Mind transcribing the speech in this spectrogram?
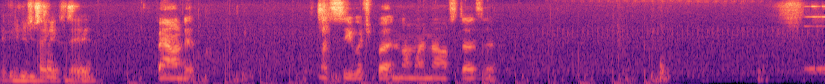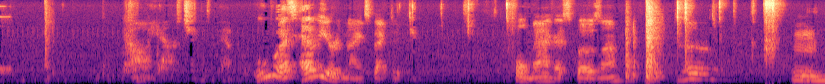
if you just take us there. Found it. Let's see which button on my mouse does it. Oh yeah, let's check this bad. Ooh, that's heavier than I expected. Full mag, I suppose, huh? Hmm.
